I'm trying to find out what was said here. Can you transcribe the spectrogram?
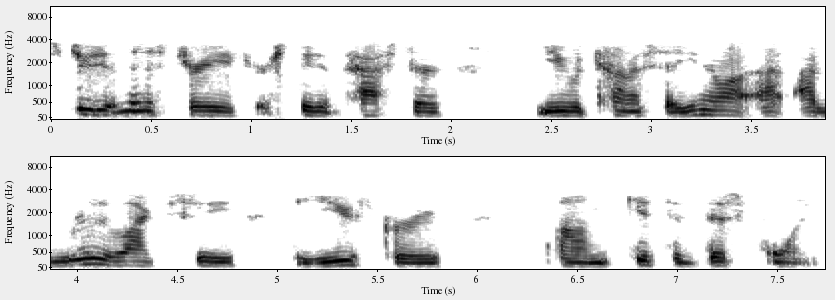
student ministry, if you're a student pastor, you would kind of say, you know, I, I'd really like to see the youth group um, get to this point,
